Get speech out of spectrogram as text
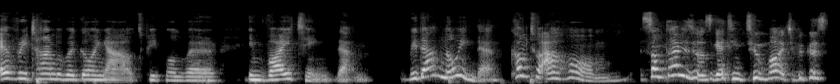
every time we were going out, people were inviting them without knowing them come to our home sometimes it was getting too much because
